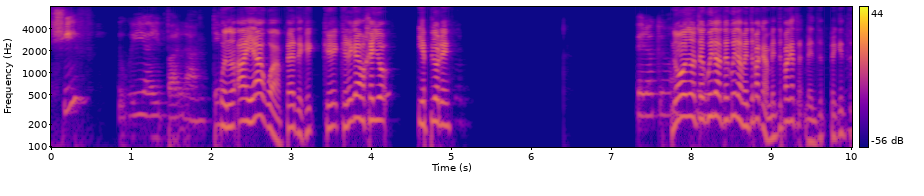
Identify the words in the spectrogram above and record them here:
Shift. Y voy a ir para adelante. Bueno, hay agua. Espérate, que, que, ¿querés que baje yo y explore? Pero que No, no, ten cuidado, ten cuidado. Vente para acá, vente para acá. Vente, vente.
